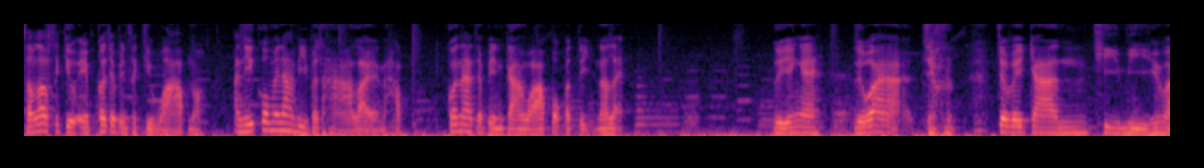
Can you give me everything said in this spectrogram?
สำหรับสกิล F ก็จะเป็นสกิลวาร์ปเนาะอันนี้ก็ไม่น่ามีปัญหาอะไรนะครับ ก็น่าจะเป็นการวาร์ปปกตินั่นแหละ หรือยังไง หรือว่าจะจะเป็นการขี่หมีใช่ไหม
